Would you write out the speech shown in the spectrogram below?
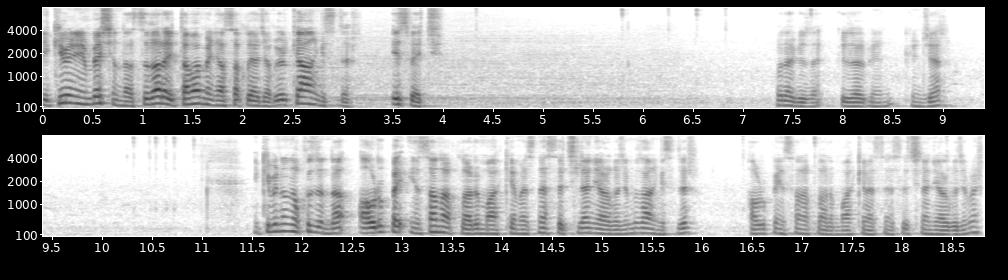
2025 yılında sigarayı tamamen yasaklayacak ülke hangisidir? İsveç. Bu da güzel, güzel bir güncel. 2019 yılında Avrupa İnsan Hakları Mahkemesi'ne seçilen yargıcımız hangisidir? Avrupa İnsan Hakları Mahkemesi'ne seçilen yargıcımız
